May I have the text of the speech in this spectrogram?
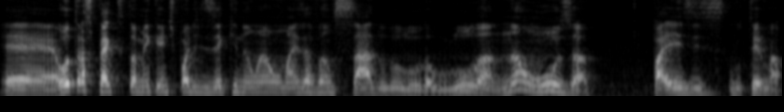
É, outro aspecto também que a gente pode dizer que não é o mais avançado do Lula. O Lula não usa países, o termo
